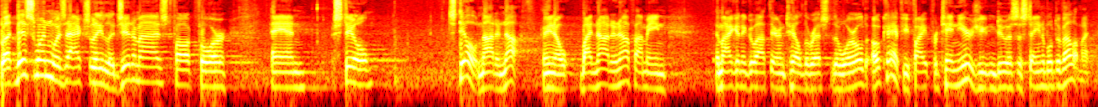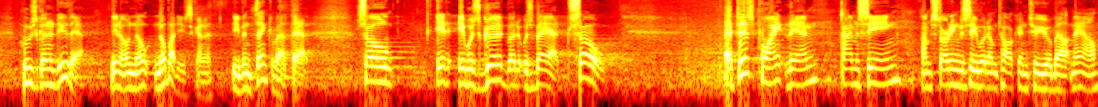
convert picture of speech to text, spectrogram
But this one was actually legitimized, fought for, and still, still not enough. You know, by not enough, I mean, am I going to go out there and tell the rest of the world, okay, if you fight for 10 years, you can do a sustainable development? Who's going to do that? You know, no, nobody's going to even think about that. So it, it was good, but it was bad. So at this point, then, I'm seeing, I'm starting to see what I'm talking to you about now.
